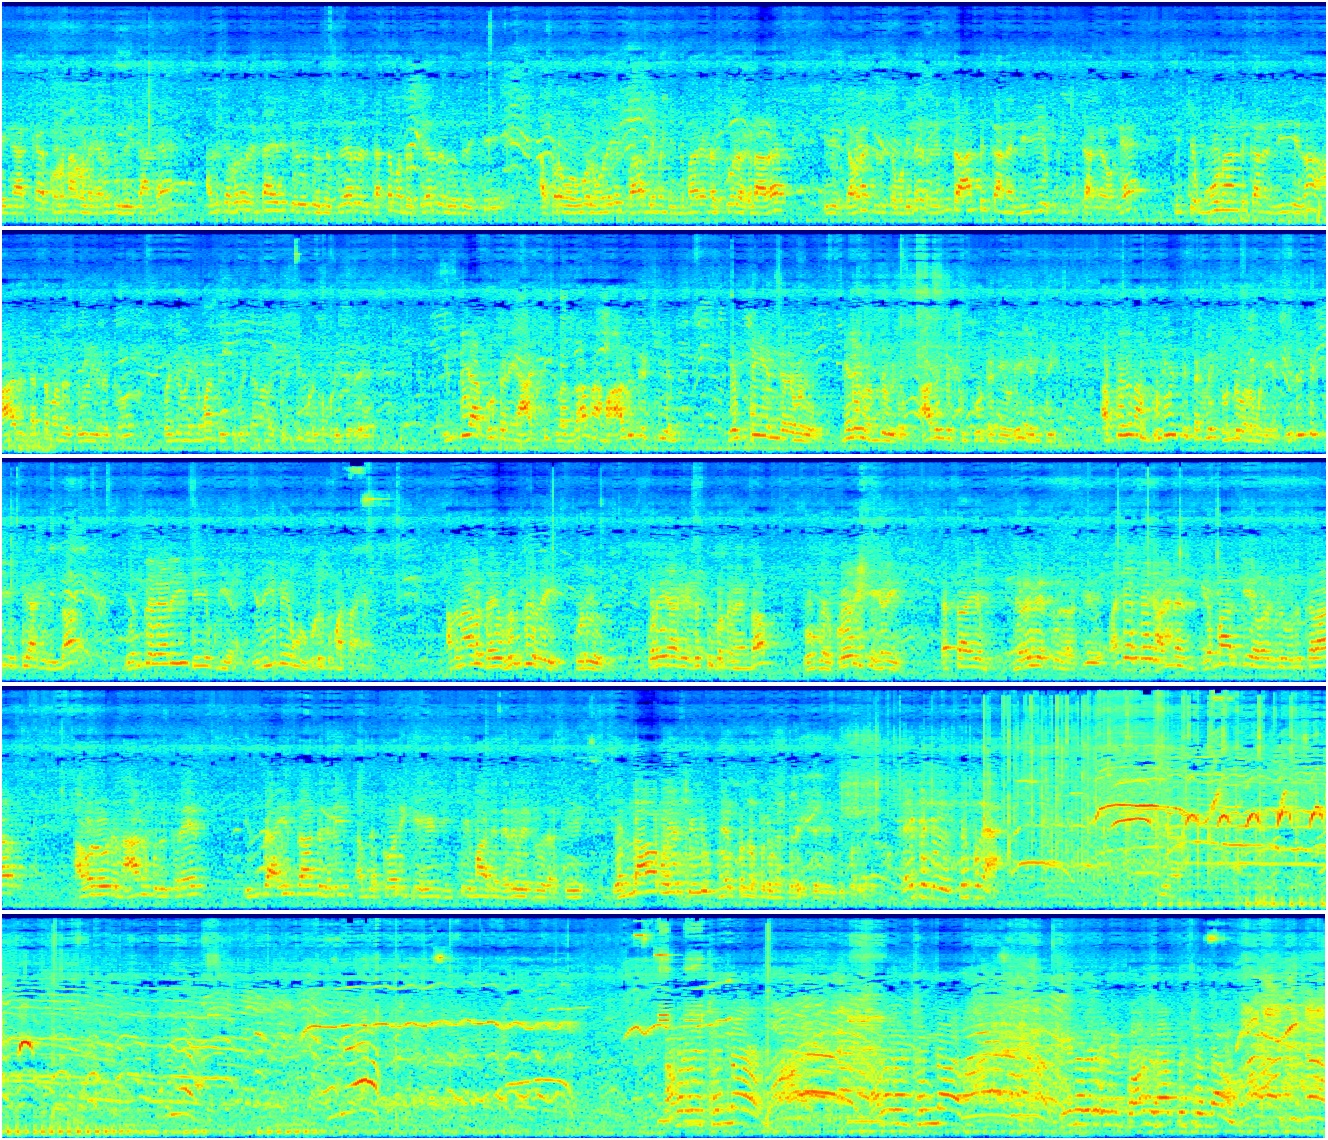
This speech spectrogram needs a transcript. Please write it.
எங்க அக்கா கொரோனாவில் இறந்து போயிட்டாங்க. அதுக்கப்புறம் ரெண்டாயிரத்தி இருபத்தி ஒன்று தேர்தல் சட்டமன்ற தேர்தல் வந்துருச்சு. அப்புறம் ஒவ்வொரு முறையும் பார்லிமெண்ட் இந்த மாதிரியான சூழல்களால் இது கவனம் செலுத்த முடியல. ரெண்டு ஆண்டுக்கான நிதியை பிடிச்சிட்டாங்க அவங்க. மிச்சம் மூணு ஆண்டுக்கான நிதியை தான் ஆறு சட்டமன்ற தொகுதிகளுக்கும் கொஞ்சம் கொஞ்சமாக டிஸ்ட்ரிபியூஷன் நம்ம பிரித்து கொடுக்க முடிந்தது. இந்தியா கூட்டணி ஆட்சிக்கு வந்தால் நாம் ஆளுங்கட்சி எம்பி என்கிற ஒரு நிலை வந்துவிடும். ஆளுங்கட்சி கூட்டணியுடைய எம்பி அப்போது நாம் புதிய திட்டங்களை கொண்டு வர முடியும். எதிர்கட்சி எம்பியாக இருந்தால் எந்த வேலையும் செய்ய முடியாது. எதையுமே அவங்க கொடுக்க மாட்டாங்க. அதனால தயவுந்து அதை ஒரு குறையாக எடுத்துக்கொள்ள வேண்டாம். உங்கள் கோரிக்கைகளை கட்டாயம் நிறைவேற்றுவதற்கு அண்ணன் எம்ஆர்கே அவர்களும் இருக்கிறார். அவரோடு நானும் இருக்கிறேன். இந்த ஐந்தாண்டுகளில் அந்த கோரிக்கைகள் நிச்சயமாக நிறைவேற்றுவதற்கு எல்லா முயற்சிகளும் மேற்கொள்ளப்படும் என்பதை தெரிவித்துக் கொள்கிறேன். திருப்புங்க. அவர்கள் சொன்னார். அவர்கள் சொன்னார். மீனவர்களின் பாதுகாப்பு சொன்னார்.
